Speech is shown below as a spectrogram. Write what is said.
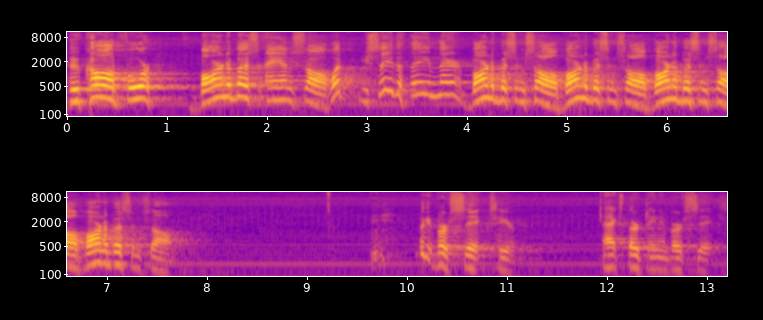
who called for Barnabas and Saul. What you see the theme there? Barnabas and Saul, Barnabas and Saul, Barnabas and Saul, Barnabas and Saul. Look at verse 6 here. Acts 13 and verse 6.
